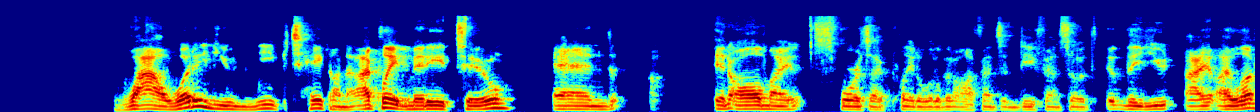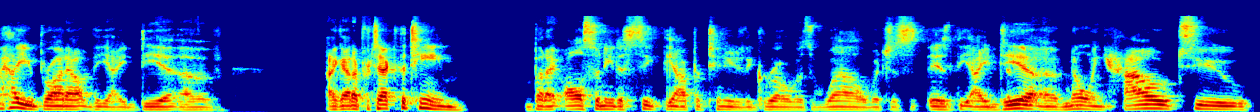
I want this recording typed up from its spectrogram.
wow, what a unique take on that. I played middie too. And in all my sports, I played a little bit of offense and defense. So it's the you. I, I love how you brought out the idea of I got to protect the team, but I also need to seek the opportunity to grow as well, which is is the idea of knowing how to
